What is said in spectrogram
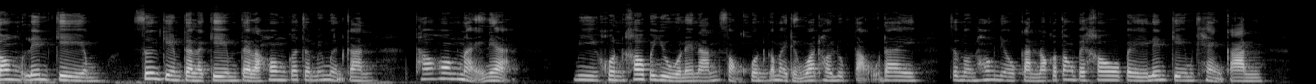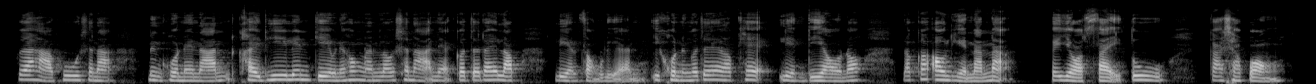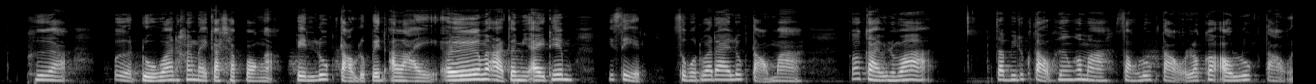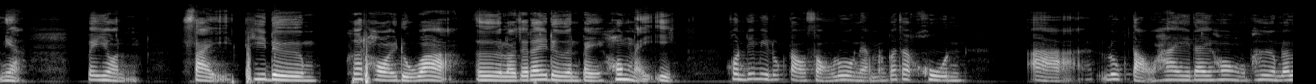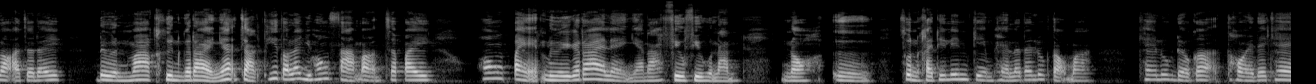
ต้องเล่นเกม ซึ่งเกมแต่ละเกมแต่ละห้องก็จะไม่เหมือนกัน ถ้าห้องไหนเนี่ยมีคนเข้าไปอยู่ในนั้น 2 คนก็หมายถึงว่าทอยลูกเต๋าได้จำนวนห้องเดียวกันเนาะก็ต้องไปเข้าไปเล่นเกมแข่งกัน เพื่อหาผู้ชนะ1คนในนั้น ใครที่เล่นเกมในห้องนั้นแล้วชนะเนี่ยก็จะได้รับเหรียญ2เหรียญอีกคนหนึ่งก็จะได้รับแค่เหรียญเดียวเนาะแล้วก็เอาเหรียญนั้นน่ะไปหยอดใส่ตู้กาชาปองเพื่อ เปิดดูว่าข้างในกาชาปองอะเป็นลูกเต๋าหรือเป็นอะไร เออ มันอาจจะมีไอเทมพิเศษ สมมติว่าได้ลูกเต๋ามา ก็กลายเป็นว่าจะมีลูกเต๋าเพิ่มเข้ามา 2 ลูกเต๋าแล้วก็เอาลูกเต๋าเนี่ยไปหย่อนใส่ที่เดิมเพื่อทอยดูว่า เออ เราจะได้เดินไปห้องไหนอีก คนที่มีลูกเต๋า2ลูกเนี่ยมันก็จะคูณอ่าลูกเต๋าให้ได้ห้องเพิ่มแล้วเราอาจจะได้เดินมากขึ้นก็ได้อย่างเงี้ยจากที่ตอนแรกอยู่ห้อง3อาจจะไป ห้อง 8 เลยก็ได้อะไรอย่างเงี้ยนะฟีลฟีลนั้นเนาะเออส่วนใครที่เล่นเกมแพ้แล้วได้ลูกเต๋ามา แค่ลูกเดียวก็ทอยได้แค่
